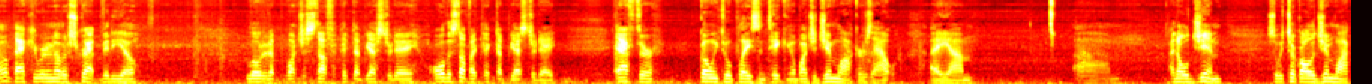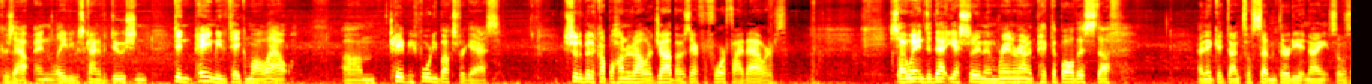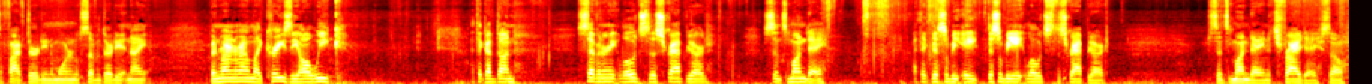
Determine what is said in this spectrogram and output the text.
Oh, back here with another scrap video. Loaded up a bunch of stuff I picked up yesterday. All the stuff I picked up yesterday after going to a place and taking a bunch of gym lockers out. A, um, um, an old gym. So we took all the gym lockers out and the lady was kind of a douche and didn't pay me to take them all out. Um, she gave me 40 bucks for gas. Should have been a couple hundred dollar job. I was there for four or five hours. So I went and did that yesterday and then ran around and picked up all this stuff. I didn't get done till 7.30 at night. So it was a 5.30 in the morning till 7.30 at night. Been running around like crazy all week. I think I've done seven or eight loads to the scrapyard since Monday. I think this will be eight. This will be eight loads to the scrapyard since Monday and it's Friday. So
